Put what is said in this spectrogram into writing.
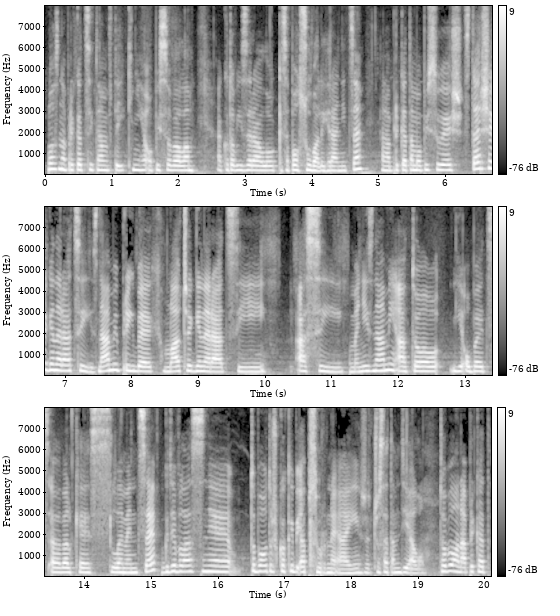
Plus napríklad si tam v tej knihe opisovala, ako to vyzeralo, keď sa posúvali hranice. A napríklad tam opisuješ staršej generácii známy príbeh, mladšej generácii asi menej známy a to je obec e, Veľké Slemence, kde vlastne to bolo trošku keby absurdné aj, že čo sa tam dialo. To bola napríklad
